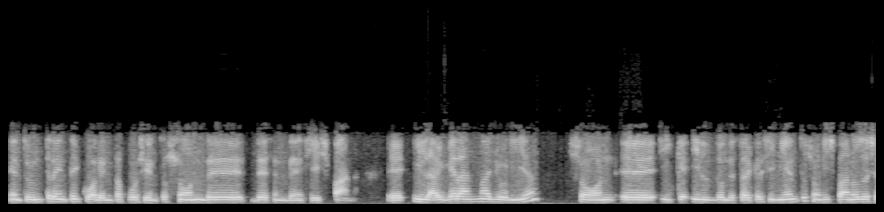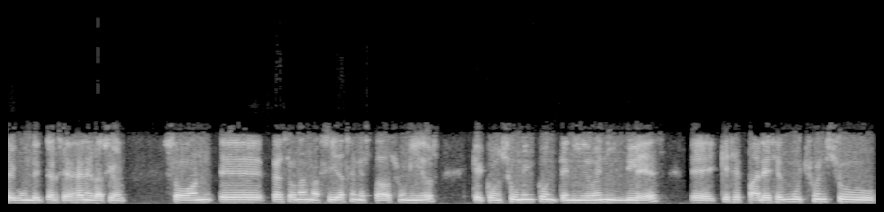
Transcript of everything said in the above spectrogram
entre un 30 y 40% son de descendencia hispana. Eh, y la gran mayoría son, eh, y, que, y donde está el crecimiento, son hispanos de segunda y tercera generación. Son eh, personas nacidas en Estados Unidos que consumen contenido en inglés, que se parecen mucho en su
